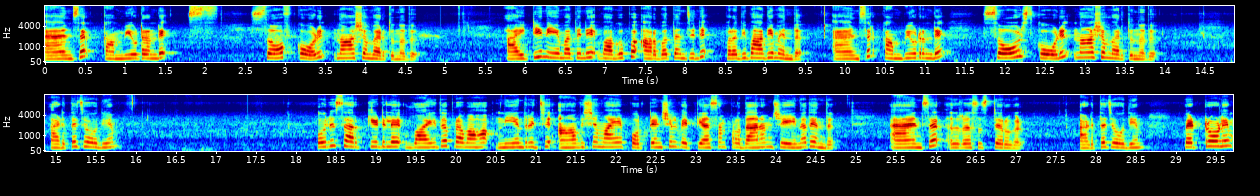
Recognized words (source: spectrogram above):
ആൻസർ കമ്പ്യൂട്ടറിന്റെ സോഫ്റ്റ് കോഡിൽ നാശം വരുത്തുന്നത്. ഐ ടി നിയമത്തിന്റെ വകുപ്പ് അറുപത്തഞ്ചിന്റെ പ്രതിപാദ്യം എന്ത്? ആൻസർ കമ്പ്യൂട്ടറിന്റെ സോഴ്സ് കോഡിൽ നാശം വരുത്തുന്നത്. അടുത്ത ചോദ്യം. ഒരു സർക്യൂട്ടിലെ വൈദ്യുത പ്രവാഹം നിയന്ത്രിച്ച് ആവശ്യമായ പൊട്ടൻഷ്യൽ വ്യത്യാസം പ്രദാനം ചെയ്യുന്നത് എന്ത് ആൻസർ റെസിസ്റ്ററുകൾ. അടുത്ത ചോദ്യം. പെട്രോളിയം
